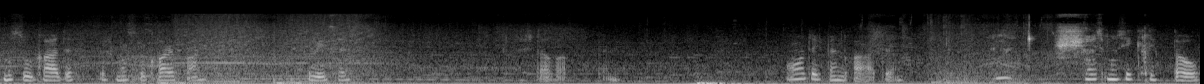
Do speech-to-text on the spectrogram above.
Ich muss so gerade, ich muss so gerade fahren. So wie es ist. Ich da bin. Und ich bin gerade. Scheiß Musik kriegt auf.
